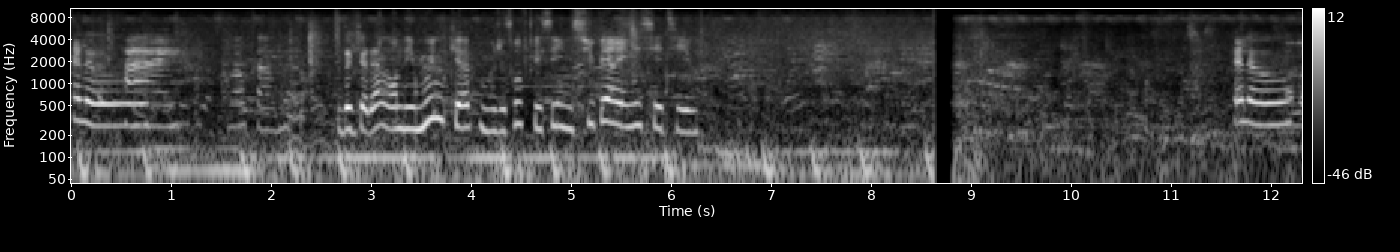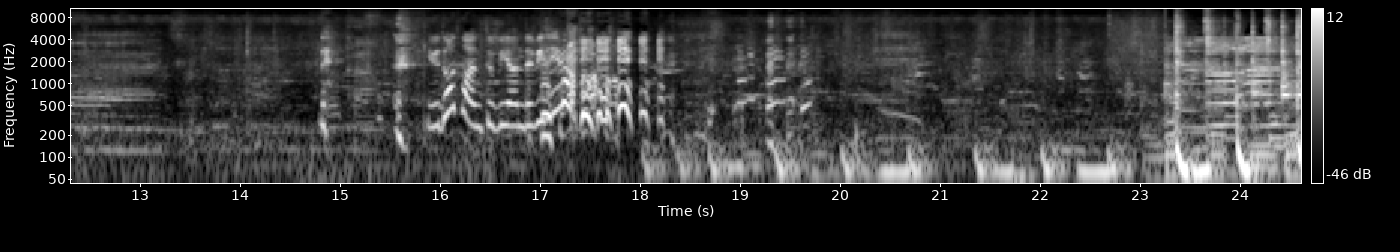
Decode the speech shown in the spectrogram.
Hello. Hi, welcome. Donc la dame vend des Moon Cup. Moi je trouve que c'est une super initiative. Hello. You don't want to be on the video?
